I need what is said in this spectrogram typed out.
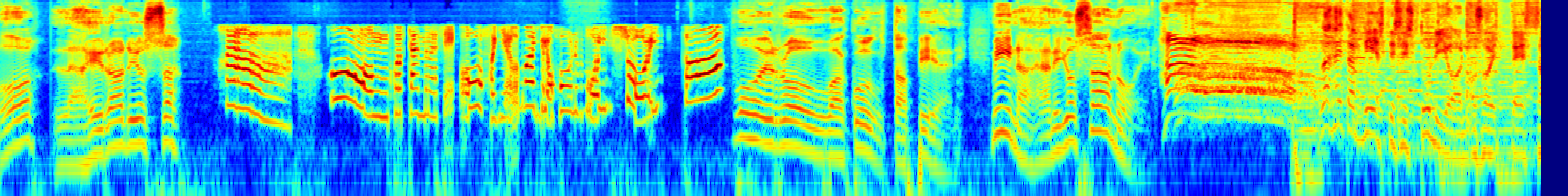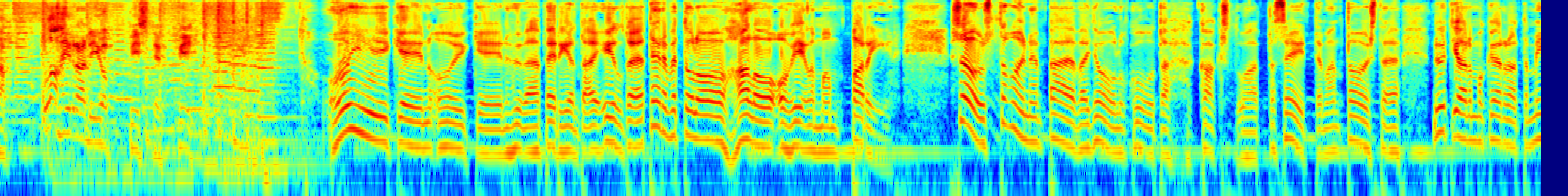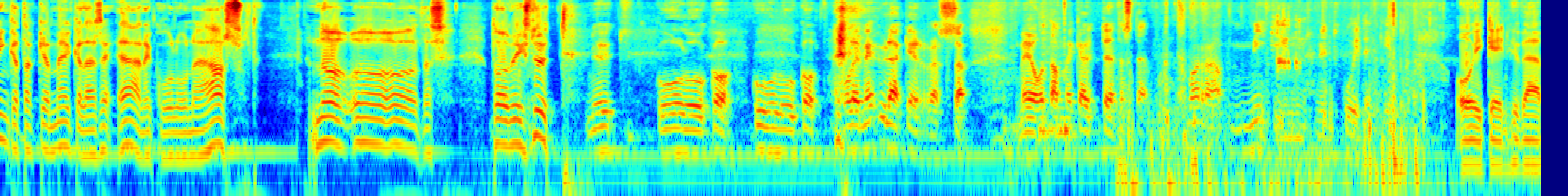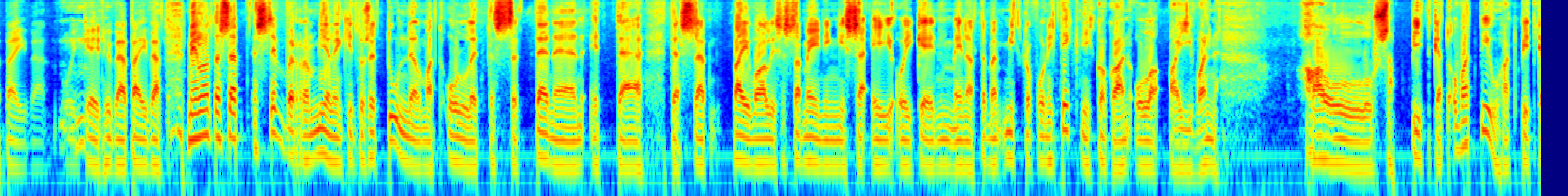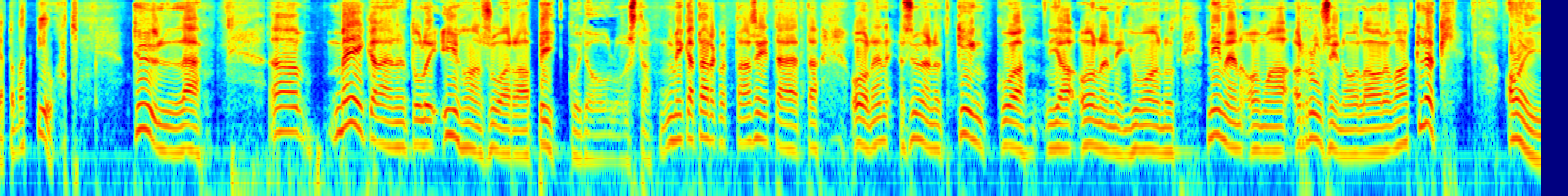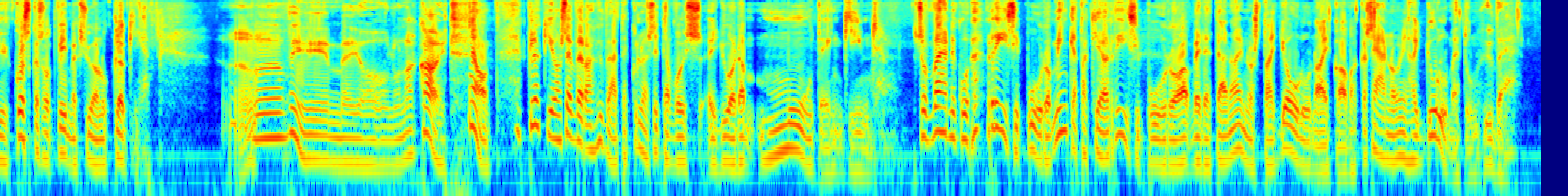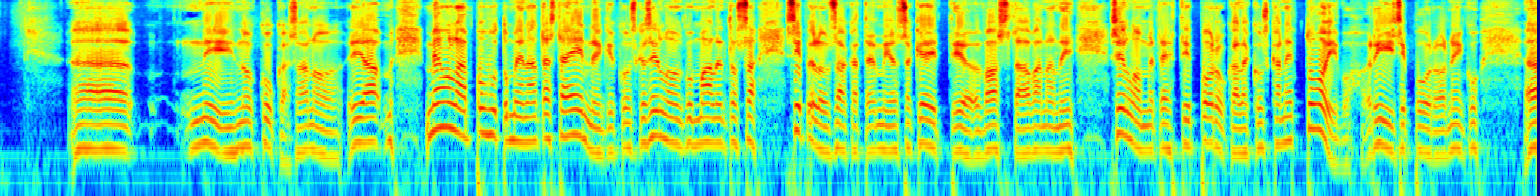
Halo, lähiradiossa? Ah, onko tämä se ohjelma, johon voi soittaa? Voi rouva kulta pieni. Minähän jo sanoin. Halo! Lähetä viestisi studioon osoitteessa lahiradio.fi. Oikein, oikein hyvää perjantai-iltaa ja tervetuloa Halo-ohjelman pariin. Se olisi toinen päivä joulukuuta 2017 ja nyt Jarmo kerro, että minkä takia meikäläisen ääni kuuluu näin hassulta. No, ootas. Toimiiks nyt? Nyt kuuluuko, kuuluuko? Olemme yläkerrassa. Me otamme käyttöön tästä varamikin nyt kuitenkin. Oikein hyvää päivää, oikein hyvää päivää. Meillä on tässä sen verran mielenkiintoiset tunnelmat olleet tässä tänään, että tässä päivällisessä meiningissä ei oikein meinaa tämä mikrofonitekniikkakaan olla aivan hallussa. Pitkät ovat piuhat, pitkät ovat piuhat. Kyllä. Meikäläinen tuli ihan suoraan pikkujouluista, mikä tarkoittaa sitä, että olen syönyt kinkkua ja olen juonut nimenomaan rusinoilla olevaa klökiä. Ai, koska sä oot viimeksi juonut klökiä? Viime jouluna kait. Joo, klöki on sen verran hyvä, että kyllä sitä voisi juoda muutenkin. Se on vähän niin kuin riisipuuro. Minkä takia riisipuuroa vedetään ainoastaan joulun aikaa, vaikka sehän on ihan julmetun hyvää? Öö, niin, no kuka sanoo. Ja me ollaan puhuttu meidän tästä ennenkin, koska silloin kun mä olin tuossa Sipeliusakatemiassa keittiö vastaavana, niin silloin me tehtiin porukalle, koska ne toivo riisipuro, niin kuin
